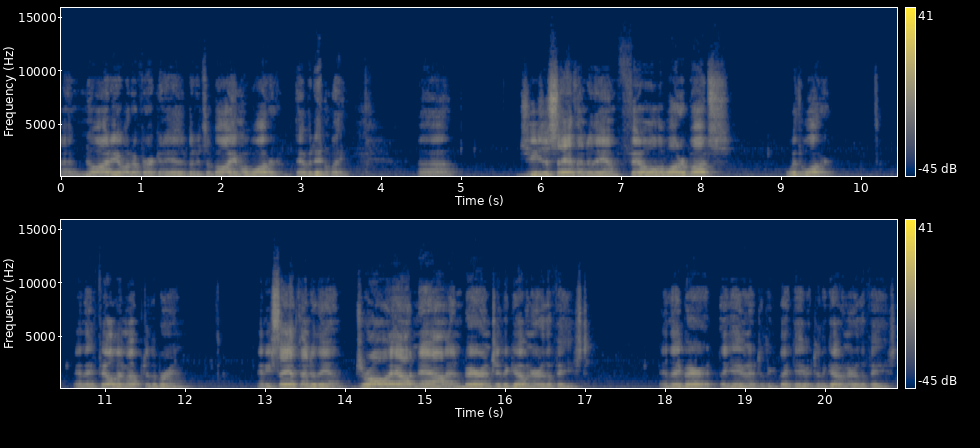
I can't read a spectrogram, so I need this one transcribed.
I have no idea what a firkin is, but it's a volume of water, evidently. Uh, Jesus saith unto them, Fill the water pots with water. And they filled them up to the brim. And he saith unto them, Draw out now and bear unto the governor of the feast. And they bare it. They gave it to the, they gave it to the governor of the feast.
